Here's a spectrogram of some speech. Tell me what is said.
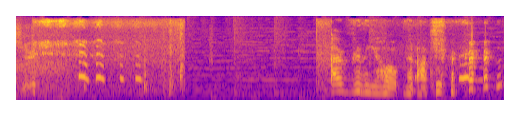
I really hope that Aki heard.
